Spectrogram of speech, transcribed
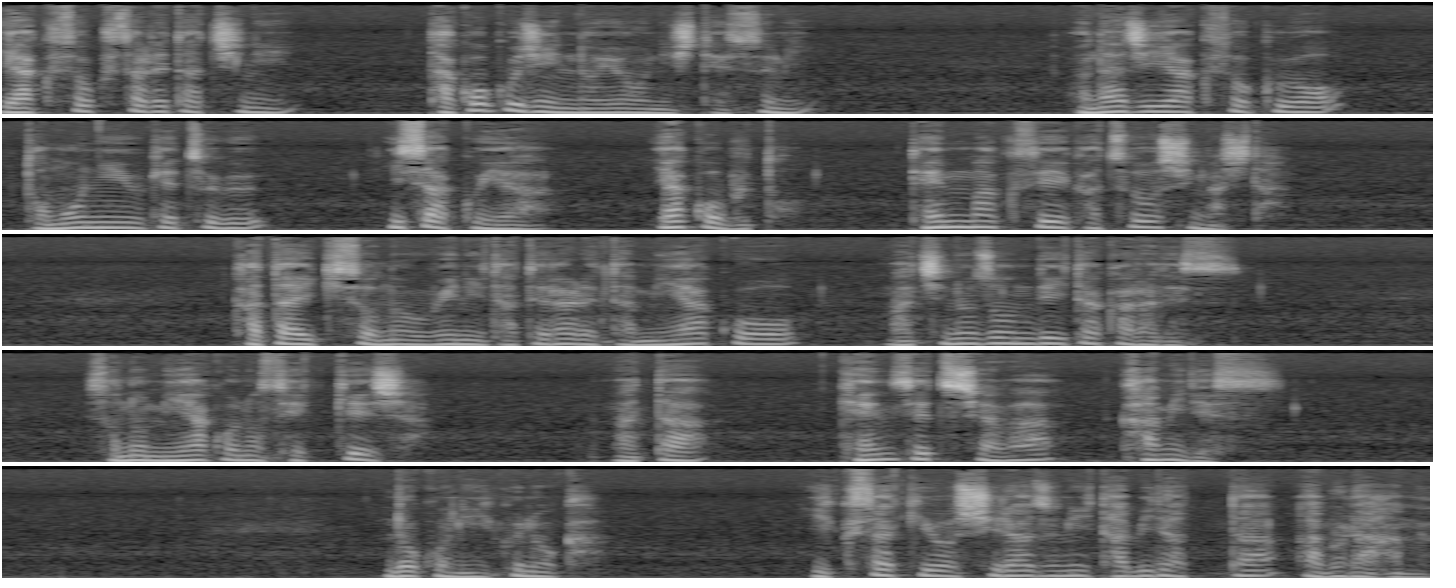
約束された地に他国人のようにして住み同じ約束を共に受け継ぐイサクやヤコブと天幕生活をしました。固い基礎の上に建てられた都を待ち望んでいたからです。その都の設計者また建設者は神です。どこに行くのか行く先を知らずに旅立ったアブラハム。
